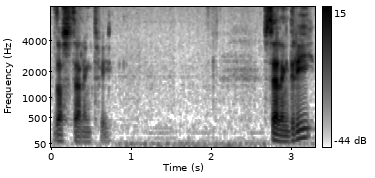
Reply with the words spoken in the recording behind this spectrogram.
Dat is stelling 2. Stelling 3.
